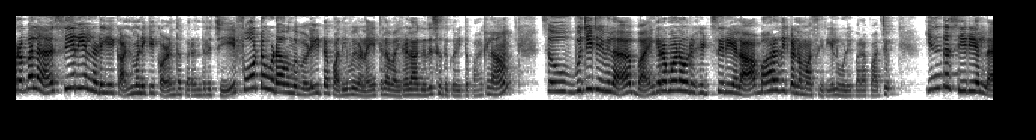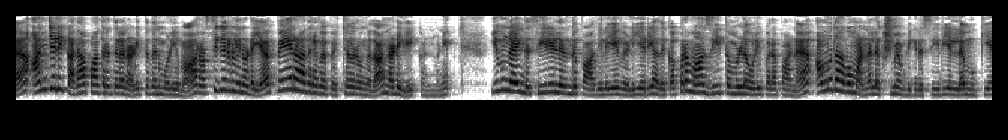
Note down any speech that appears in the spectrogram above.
பிரபல சீரியல் நடிகை கண்மணிக்கு குழந்தை பிறந்துருச்சு. ஃபோட்டோவோட அவங்க வெளியிட்ட பதிவு இணையத்தில் வைரலாகுது இது குறித்து பார்க்கலாம். ஸோ விஜய் டிவியில் பயங்கரமான ஒரு ஹிட் சீரியலாக பாரதி கண்ணம்மா சீரியல் ஒளிபரப்பாச்சு. இந்த சீரியலில் அஞ்சலி கதாபாத்திரத்தில் நடித்ததன் மூலியமாக ரசிகர்களினுடைய பேராதரவை பெற்றவருங்க தான் நடிகை கண்மணி. இவங்க இந்த சீரியலிருந்து பாதியிலேயே வெளியேறி அதுக்கப்புறமா ஜீ தமிழில் ஒளிபரப்பான அமுதாவும் அன்னலட்சுமி அப்படிங்கிற சீரியலில் முக்கிய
